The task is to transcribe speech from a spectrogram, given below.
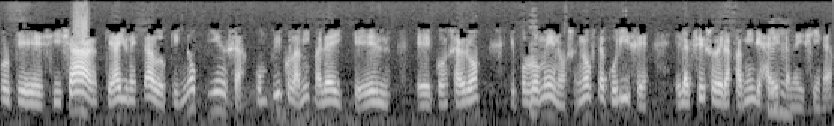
porque si ya que hay un Estado que no piensa cumplir con la misma ley que él eh, consagró, que por lo menos no obstaculice el acceso de las familias a esta medicina.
